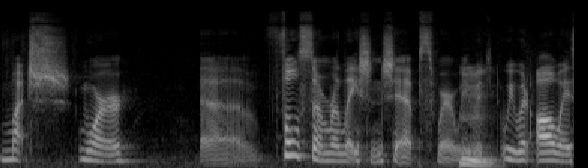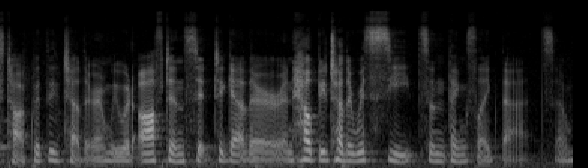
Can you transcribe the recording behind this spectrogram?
much more uh, fulsome relationships where we Hmm. would we would always talk with each other and we would often sit together and help each other with seats and things like that. So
